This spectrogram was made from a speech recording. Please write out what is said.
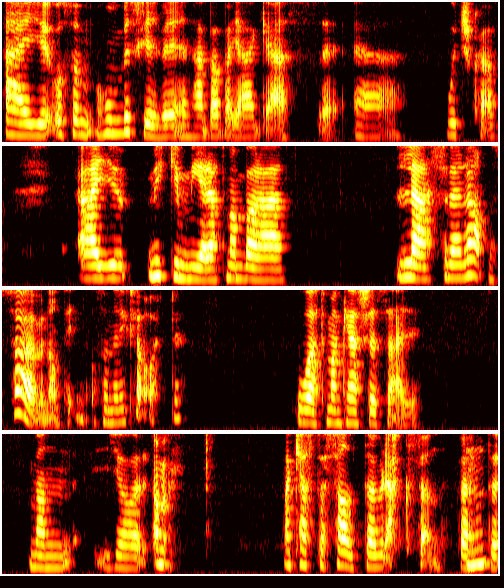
är ju, och som hon beskriver i den här Baba Yagas eh, witchcraft, är ju mycket mer att man bara läser en ramsa över någonting och sen är det klart. Och att man kanske så här, man gör, ja, men, man kastar salt över axeln för Mm. att eh,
